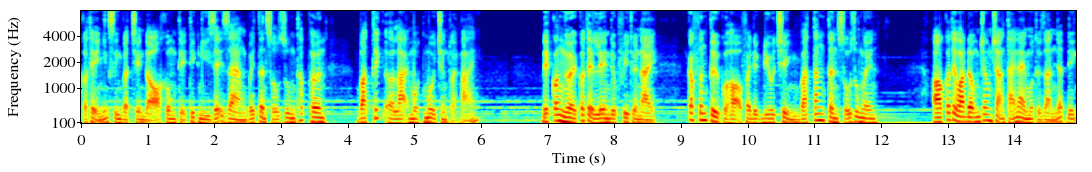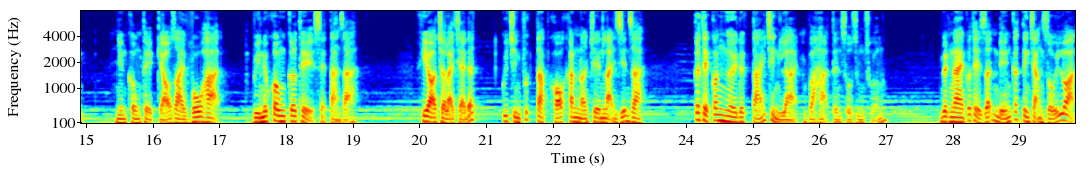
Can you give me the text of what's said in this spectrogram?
Có thể những sinh vật trên đó không thể thích nghi dễ dàng với tần số rung thấp hơn và thích ở lại một môi trường thoải mái. Để con người có thể lên được phi thuyền này, các phân tử của họ phải được điều chỉnh và tăng tần số rung lên. Họ có thể hoạt động trong trạng thái này một thời gian nhất định, nhưng không thể kéo dài vô hạn vì nếu không cơ thể sẽ tàn rã. Khi họ trở lại trái đất, quy trình phức tạp khó khăn nói trên lại diễn ra cơ thể con người được tái chỉnh lại và hạ tần số rung xuống. Việc này có thể dẫn đến các tình trạng rối loạn,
